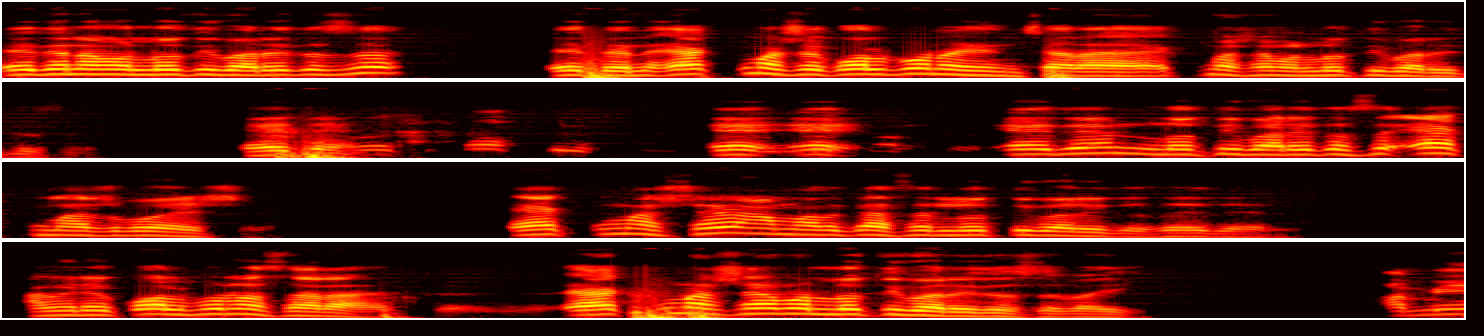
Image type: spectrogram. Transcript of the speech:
এই দেন আমার লতি বাড়িতেছে এই দেন এক মাসে কল্পনাহীন ছাড়া এক মাসে আমার লতি বাড়িতেছে এই দেন লতি বাড়িতেছে এক মাস বয়সে। এক মাসে আমার গাছের লতি বাড়িতেছে এই দেন। আমি এটা কল্পনা ছাড়া। এক মাসে আমার লতি বাড়িতেছে ভাই। আমি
